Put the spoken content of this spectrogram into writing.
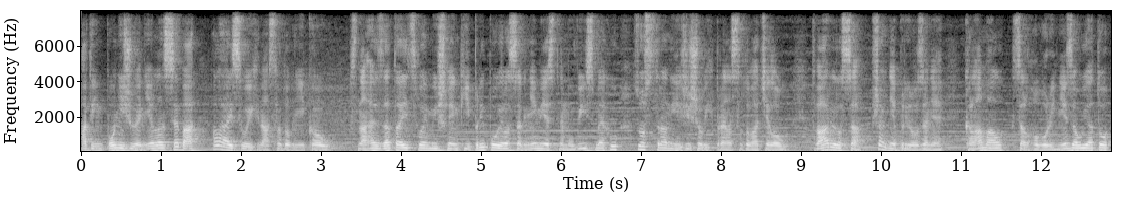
a tým ponižuje nielen seba, ale aj svojich následovníkov. V snahe zatajiť svoje myšlienky pripojil sa k nemiestnemu výsmechu zo strany Ježišových prenasledovateľov. Tváril sa však neprirodzene, klamal, chcel hovoriť nezaujato,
